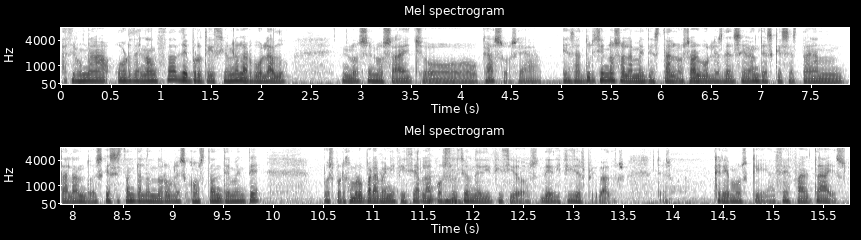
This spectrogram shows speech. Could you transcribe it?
hacer una ordenanza de protección al arbolado no se nos ha hecho caso. O sea, en Santurce no solamente están los árboles del Serantes que se están talando, es que se están talando árboles constantemente, pues por ejemplo para beneficiar la construcción de edificios, de edificios privados. Entonces, creemos que hace falta eso,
